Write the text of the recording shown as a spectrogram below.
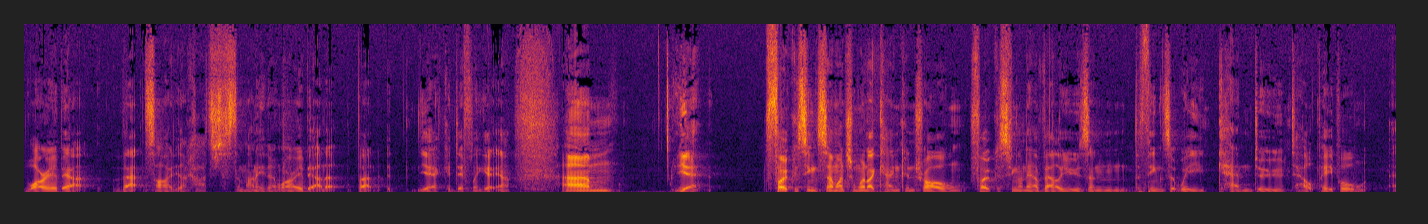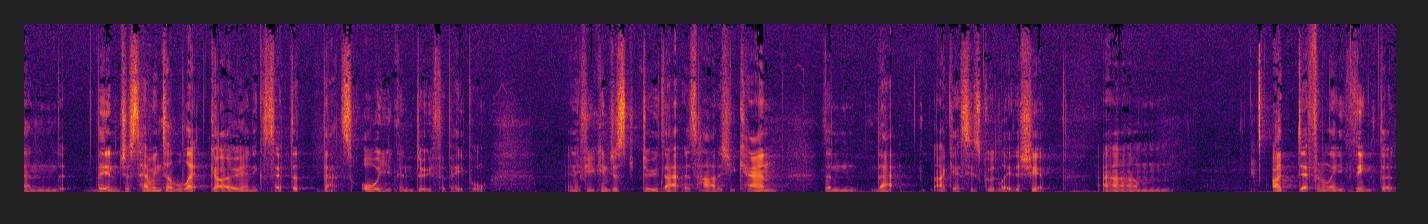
worry about that side. You're like, oh, it's just the money. Don't worry about it. But it, yeah, it could definitely get you. Um, yeah, focusing so much on what I can control, focusing on our values and the things that we can do to help people, and then just having to let go and accept that that's all you can do for people. And if you can just do that as hard as you can, then that I guess, is good leadership. Um, I definitely think that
